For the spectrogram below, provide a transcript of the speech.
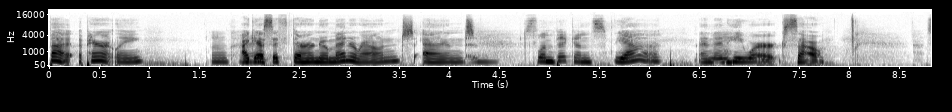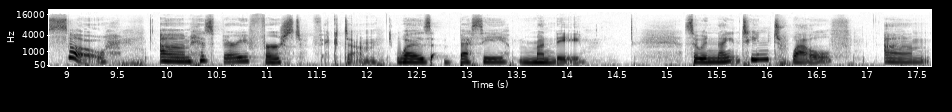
but apparently, Okay. I guess if there are no men around, and And Slim Pickens. yeah, and then he works. So, so, um, his very first victim was Bessie Mundy. So in 1912, um,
